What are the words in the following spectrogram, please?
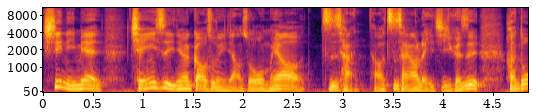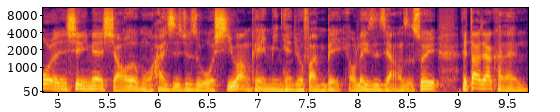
心里面潜意识一定会告诉你讲说，我们要资产啊，资产要累积。可是很多人心里面的小恶魔还是就是我希望可以明天就翻倍，哦，类似这样子。所以，诶，大家可能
